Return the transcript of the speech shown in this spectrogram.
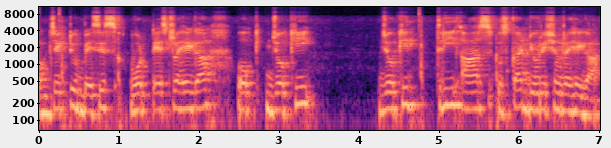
ऑब्जेक्टिव बेसिस वो टेस्ट रहेगा वो जो कि जो कि थ्री आवर्स उसका ड्यूरेशन रहेगा।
